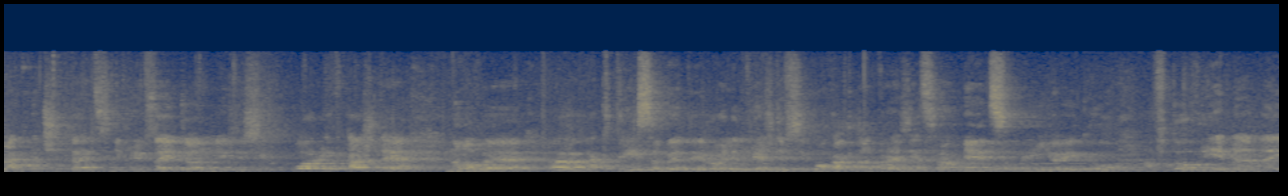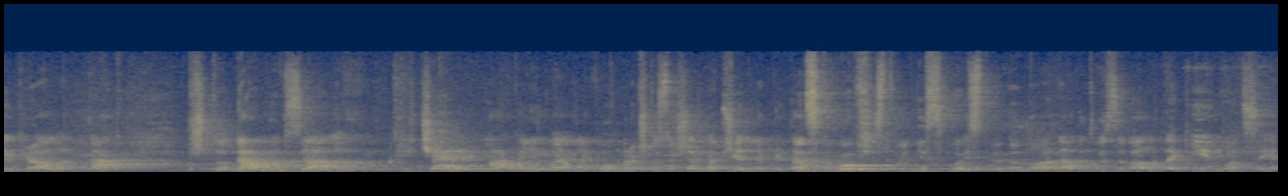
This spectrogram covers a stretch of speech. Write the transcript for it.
Макбет» считается непревзойденной до сих пор, и каждая новая э, актриса в этой роли, прежде всего, как она отразится, равняется на ее игру. А в то время она играла так, что дамы в залах кричали, плакали, падали в обморок, что совершенно вообще для британского общества не свойственно, но она вот вызывала такие эмоции.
